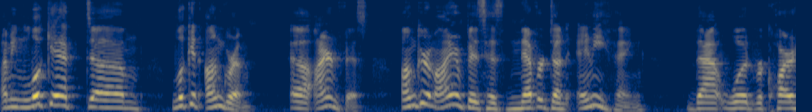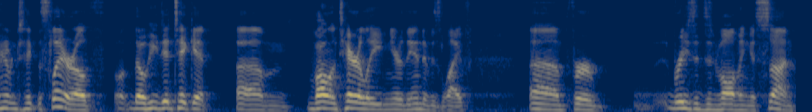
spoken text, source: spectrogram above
I mean, look at um look at Ungrim uh, Iron Fist. Ungrim Iron Fist has never done anything that would require him to take the Slayer Oath, though he did take it um, voluntarily near the end of his life uh, for reasons involving his son.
